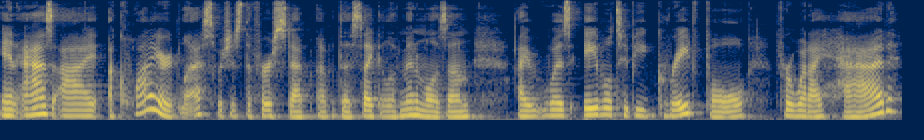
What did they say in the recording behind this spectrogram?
And as I acquired less, which is the first step of the cycle of minimalism, I was able to be grateful for what I had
